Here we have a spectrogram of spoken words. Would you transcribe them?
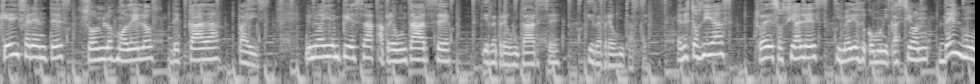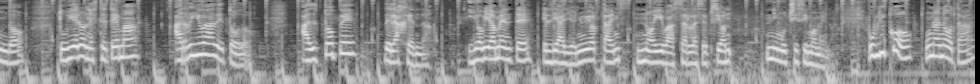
Qué diferentes son los modelos de cada país. Y uno ahí empieza a preguntarse y repreguntarse y repreguntarse. En estos días, redes sociales y medios de comunicación del mundo tuvieron este tema arriba de todo, al tope de la agenda. Y obviamente el diario New York Times no iba a ser la excepción, ni muchísimo menos. Publicó una nota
